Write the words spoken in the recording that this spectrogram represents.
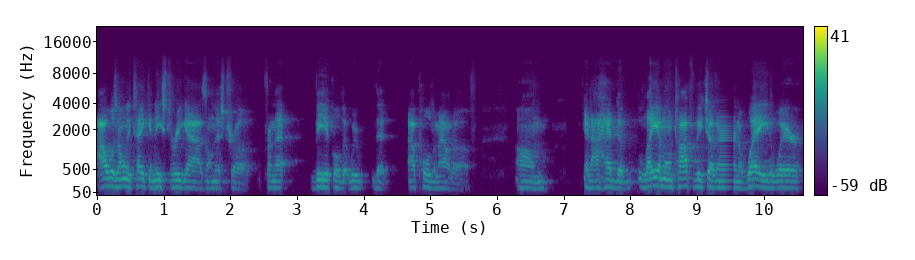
I was only taking these three guys on this truck from that vehicle that we that I pulled them out of. Um, and I had to lay them on top of each other in a way to where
